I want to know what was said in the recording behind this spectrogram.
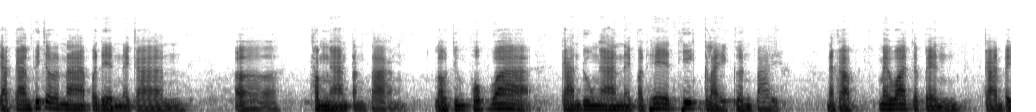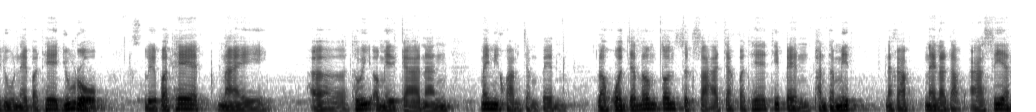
จากการพิจารณาประเด็นในการ ทำงานต่างๆ เราจึงพบว่าการดูงานในประเทศที่ไกลเกินไปนะครับ ไม่ว่าจะเป็นการไปดูในประเทศยุโรป หรือประเทศในทวีปอเมริกานั้นไม่มีความจำเป็น เราควรจะเริ่มต้นศึกษาจากประเทศที่เป็นพันธมิตรนะครับในระดับอาเซียน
